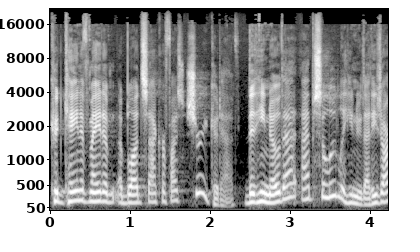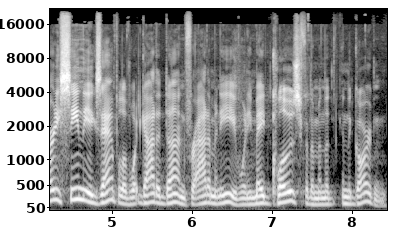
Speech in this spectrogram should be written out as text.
Could Cain have made a, a, blood sacrifice? Sure, he could have. Did he know that? Absolutely, he knew that. He's already seen the example of what God had done for Adam and Eve when he made clothes for them in the, in the garden.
